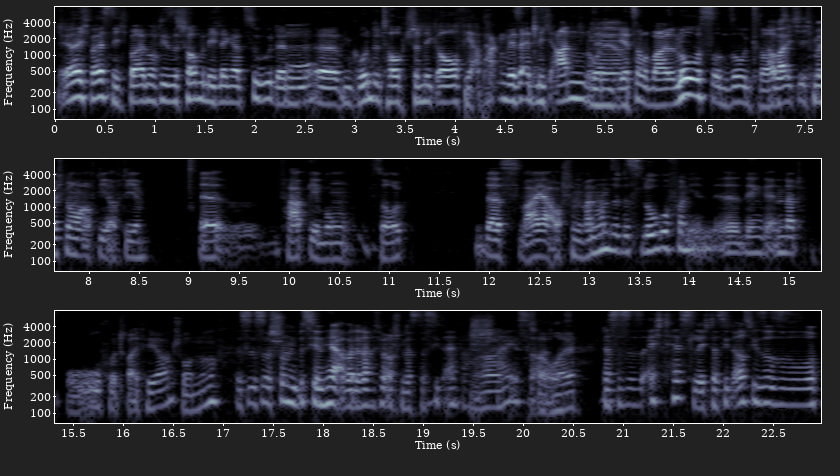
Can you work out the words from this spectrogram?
Ja, ich weiß nicht. Vor allem auf dieses schauen wir nicht länger zu, denn Mhm. äh, im Grunde taucht ständig auf, ja, packen wir es endlich an und Ja, ja. jetzt aber mal los und so ein Kram. Aber ich, ich möchte noch mal auf die, auf die äh, Farbgebung zurück. Das war ja auch schon, wann haben sie das Logo von ihnen, äh, denen geändert? oh, vor drei, vier Jahren schon, ne? Es ist schon ein bisschen her, aber da dachte ich mir auch schon, das, das sieht einfach Ja, scheiße zwei, aus. drei. Das ist, ist echt hässlich. Das sieht aus wie so, so, so,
